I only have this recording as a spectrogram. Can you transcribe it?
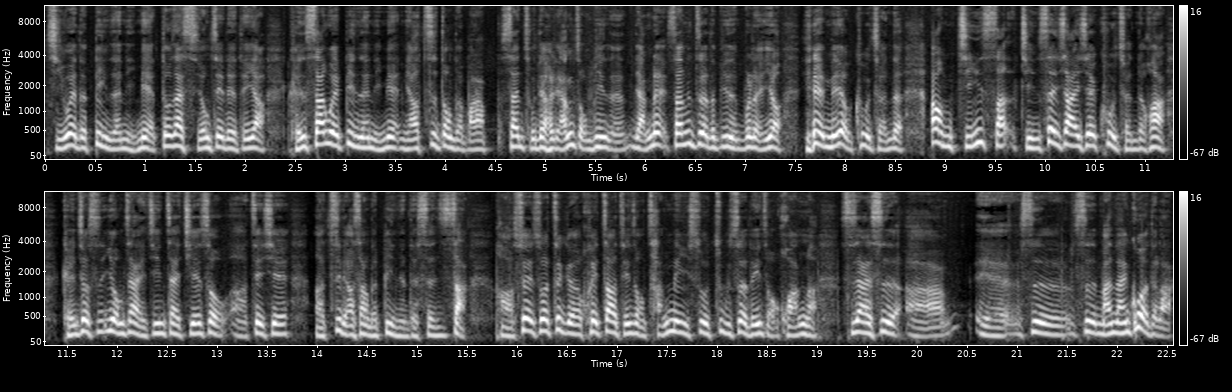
几位的病人里面都在使用这类的药，可能三位病人里面你要自动的把它删除掉两种病人，两类三分之二的病人不能用，因为没有库存的。啊，我们仅少仅剩下一些库存的话，可能就是用在已经在接受啊这些啊治疗上的病人的身上。好，所以说这个会造成一种肠内素注射的一种慌啊，实在是啊。也是是蛮难过的啦。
